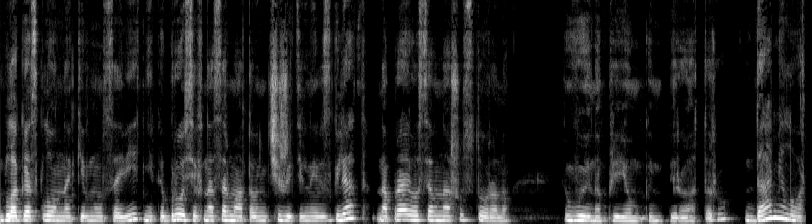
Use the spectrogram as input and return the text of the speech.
Благосклонно кивнул советник и, бросив на Сармата уничижительный взгляд, направился в нашу сторону. Вы на прием к императору? Да, милорд.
